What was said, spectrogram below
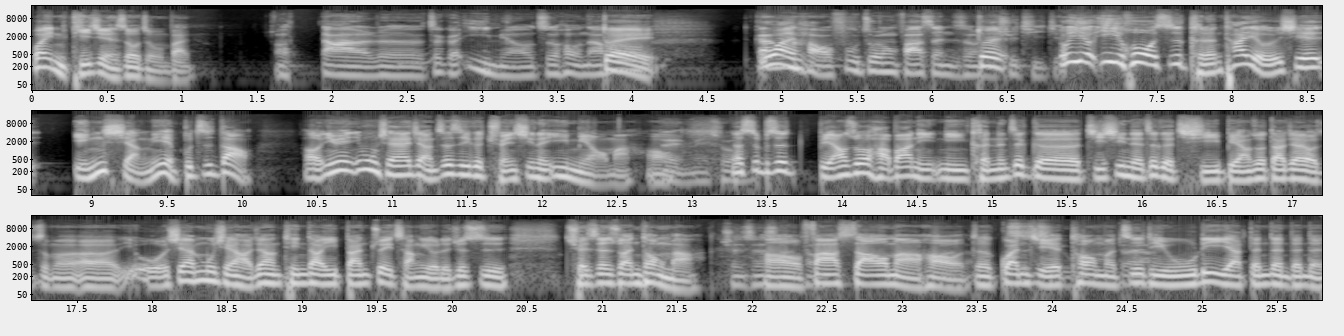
万一你体检的时候怎么办？啊，打了这个疫苗之后，然后对，刚好副作用发生的时候去体检，有亦或是可能它有一些影响，你也不知道。哦，因为目前来讲这是一个全新的疫苗嘛，哦，对，没错。那是不是比方说，好吧，你你可能这个急性的这个期，比方说大家有什么呃，我现在目前好像听到一般最常有的就是全身酸痛嘛，全身哦发烧嘛，哈这关节痛嘛，肢体无力啊等等等等，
